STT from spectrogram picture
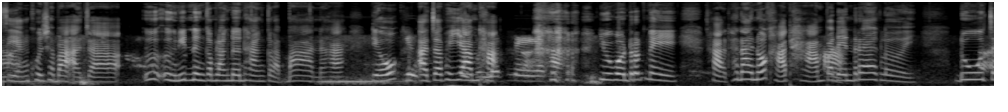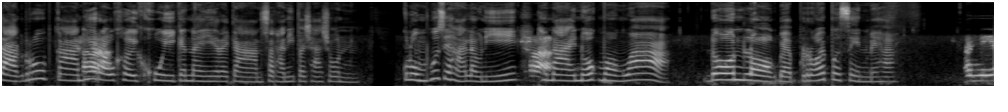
เสียงคุณชบาอาจจะอื้ออึงนิดนึงกำลังเดินทางกลับบ้านนะคะ เดี๋ยวอยู่อาจจะพยายามอยู่บนถามรถเมล์ค่ะอยู่บนรถเมย์ค่ะ ทนายนกขาถามค่ะประเด็นแรกเลย ดูจากรูปการที่ค่ะเราเคยคุยกันในรายการสถานีประชาชน กลุ่มผู้เสียหายเหล่านี้ค่ะทนายนกมองว่า โดนหลอกแบบร้อยเปอร์เซ็นต์ไหมคะอันนี้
